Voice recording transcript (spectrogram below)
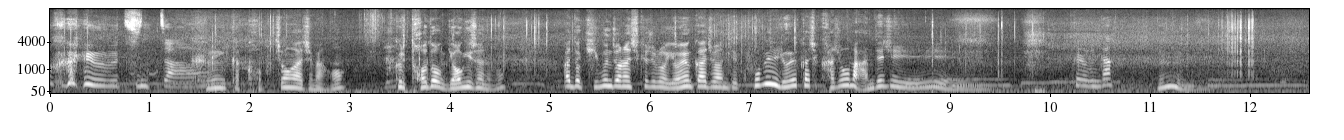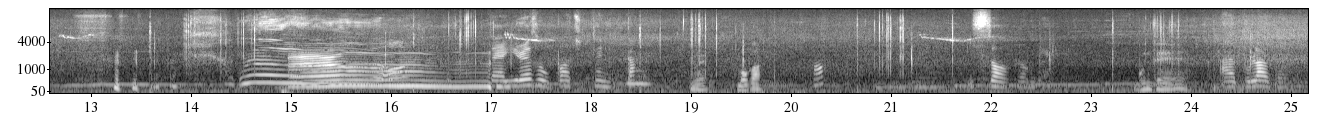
아유 진짜. 그러니까 걱정하지 마, 어? 그리고 더더욱 여기서는, 어? 아, 너 기분 전환 시켜주러 여행까지 왔는데 고비를 여기까지 가져오면 안 되지. 그런가? 음. 음. 내가 이래서 오빠 줄 테니까 왜? 뭐가? 있어 그런 게. 뭔데? 아 몰라도 돼.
